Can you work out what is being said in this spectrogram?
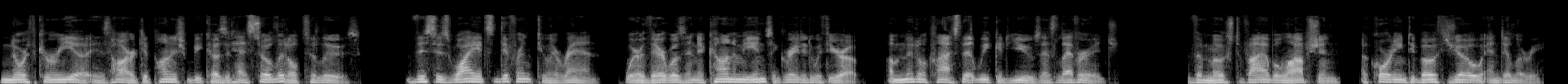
North Korea is hard to punish because it has so little to lose. This is why it's different to Iran, where there was an economy integrated with Europe, a middle class that we could use as leverage. The most viable option, according to both Zhao and Delury,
